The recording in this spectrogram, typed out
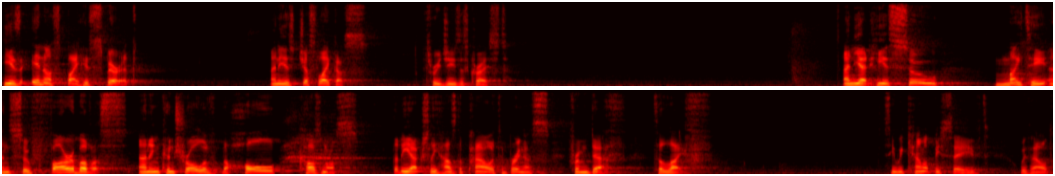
He is in us by his Spirit. And he is just like us through Jesus Christ. And yet he is so mighty and so far above us and in control of the whole cosmos that he actually has the power to bring us from death to life. See, we cannot be saved without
